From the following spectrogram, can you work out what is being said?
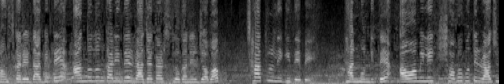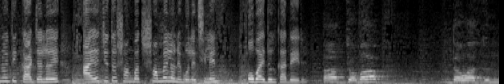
সংস্কারের দাবিতে আন্দোলনকারীদের রাজাকার স্লোগানের জবাব ছাত্রলীগই দেবে। ধানমন্ডিতে আওয়ামী লীগ সভাপতির রাজনৈতিক কার্যালয়ে আয়োজিত সংবাদ সম্মেলনে বলেছিলেন ওবায়দুল কাদের। তার জবাব দেওয়ার জন্য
